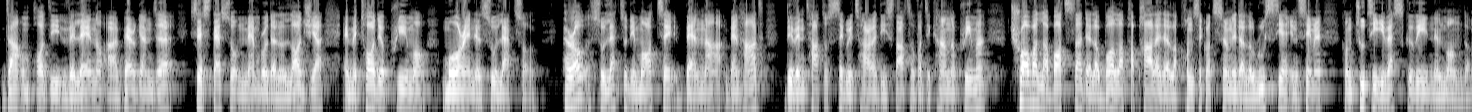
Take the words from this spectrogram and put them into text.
dà un po' di veleno a Bergander, se stesso membro della loggia, e Metodio I muore nel suo letto. Però sul letto di morte Bernhard, diventato segretario di Stato Vaticano I, trova la bozza della bolla papale della consecrazione della Russia insieme con tutti i vescovi nel mondo.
